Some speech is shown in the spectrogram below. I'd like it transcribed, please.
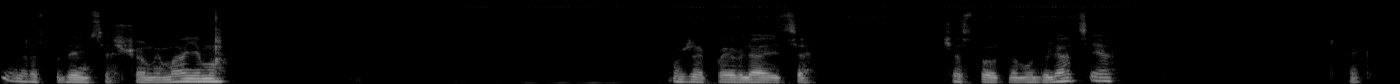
І зараз подивимося, що ми маємо. Уже появляється частотна модуляція. Так.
